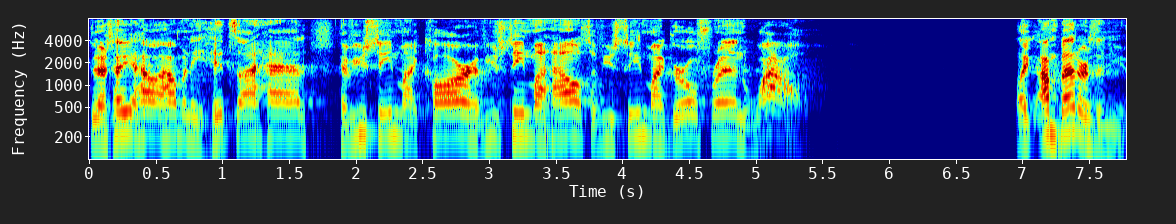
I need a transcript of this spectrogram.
Did I tell you how, how many hits I had? Have you seen my car? Have you seen my house? Have you seen my girlfriend? Wow. Like, I'm better than you.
